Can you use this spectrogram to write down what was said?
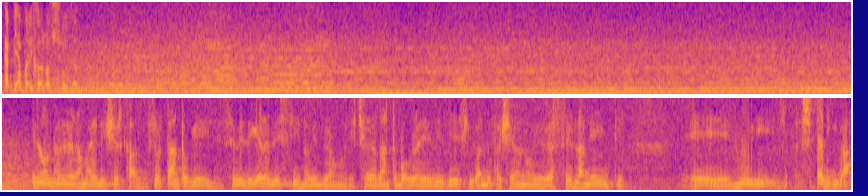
abbiamo riconosciuto. No, non era mai ricercato, soltanto che si vede che era destino che doveva morire, c'era tanta paura dei tedeschi quando facevano i rastrellamenti e lui spariva,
